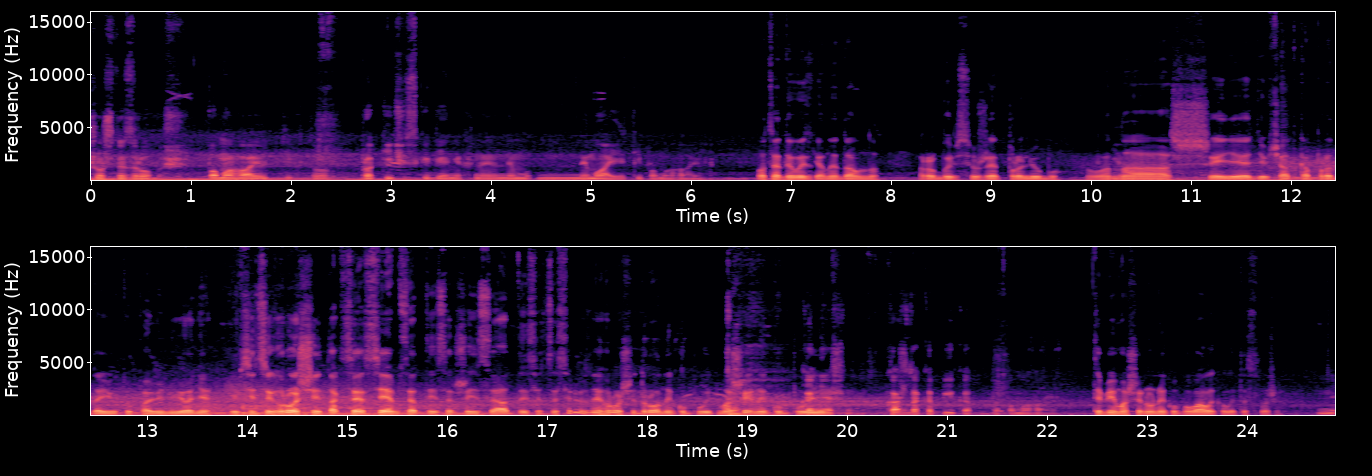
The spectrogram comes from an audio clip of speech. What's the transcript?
Що ж ти зробиш? Помагають ті, хто практично денег не, не, м- не має, ті допомагають. Оце дивись, я недавно робив сюжет про Любу. Вона шиє, дівчатка продають у павільйоні. І всі ці гроші, так це 70 тисяч, 60 тисяч. Це серйозні гроші. Дрони купують, машини купують. Звісно, кожна копійка допомагає. Тобі машину не купували, коли ти служив? Ні,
